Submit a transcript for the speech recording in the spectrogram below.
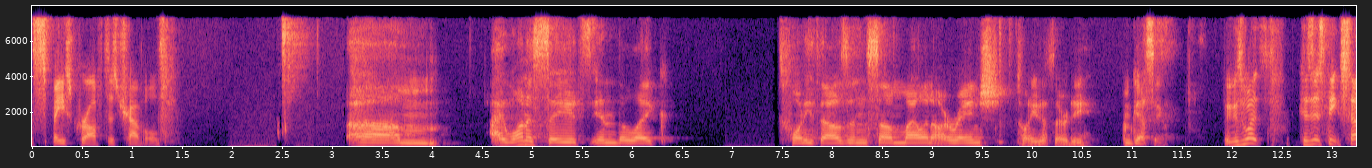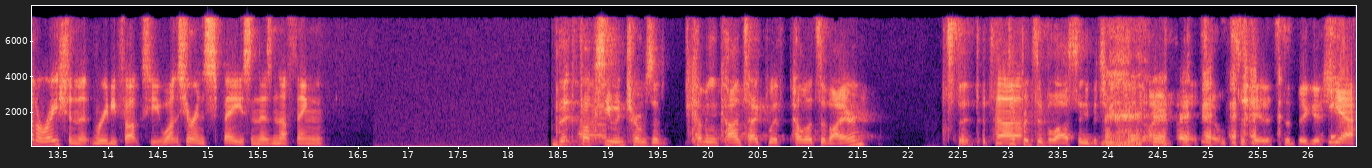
spacecraft has traveled? Um, I want to say it's in the like 20,000 some mile an hour range, 20 to 30. I'm guessing. Because what? Because it's the acceleration that really fucks you. Once you're in space and there's nothing. That fucks Um, you in terms of coming in contact with pellets of iron. It's the, it's the Uh, difference in velocity between you iron pellets. I would say that's the big issue. Yeah.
